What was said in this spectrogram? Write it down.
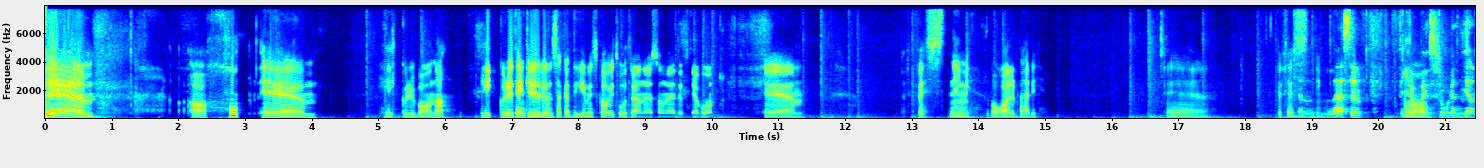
Ehm. Jaha. Ehm. Hickorybana. Hickory tänker jag Lunds Akademiska har vi två tränare som är duktiga på. Ehm. Fästning. Varberg. Ehm. Befästning. Jag läser fyrapoängsfrågan igen.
